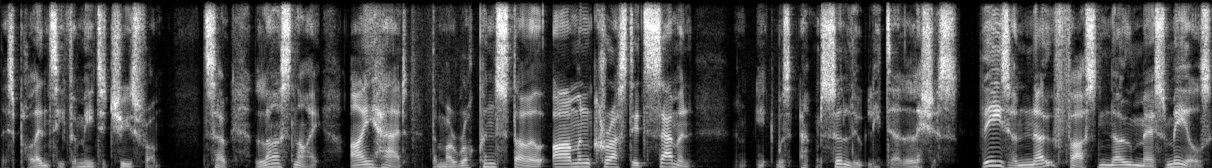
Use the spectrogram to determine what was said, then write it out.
there's plenty for me to choose from. So last night I had the Moroccan style almond crusted salmon, and it was absolutely delicious. These are no fuss, no mess meals.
